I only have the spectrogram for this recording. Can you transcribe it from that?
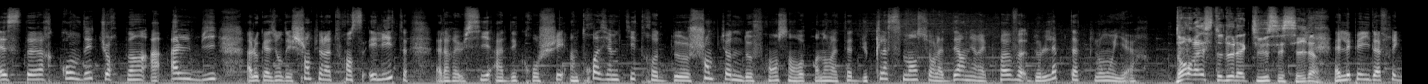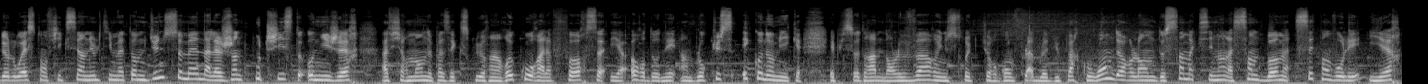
Esther Condé-Turpin à Albi à l'occasion des championnats de France élite. Elle a réussi à décrocher un troisième titre de championne de France en reprenant la tête du classement sur la dernière épreuve de l'heptathlon hier. Dans le reste de l'actu, Cécile. Les pays d'Afrique de l'Ouest ont fixé un ultimatum d'une semaine à la junte putschiste au Niger, affirmant ne pas exclure un recours à la force et à ordonner un blocus économique. Et puis ce drame dans le Var, une structure gonflable du parc Wonderland de Saint-Maximin, la Sainte-Baume, s'est envolée hier,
